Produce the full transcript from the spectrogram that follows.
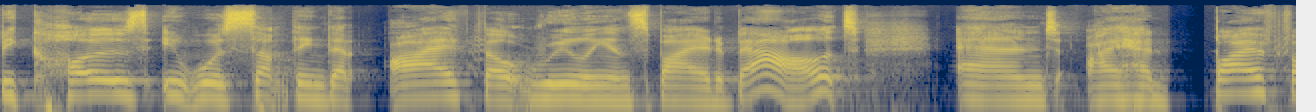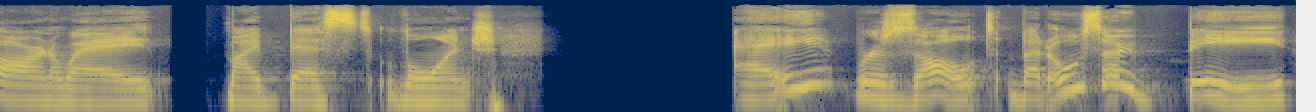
because it was something that I felt really inspired about. And I had by far and away my best launch. A result, but also B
